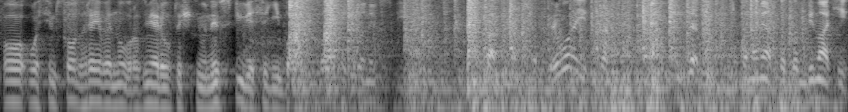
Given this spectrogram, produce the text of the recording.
по 800 гривень. Ну, розміри уточню. Не вспів я сьогодні багато хто не вспів. Так, відкривається. Це типу на м'ясокомбінаті,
